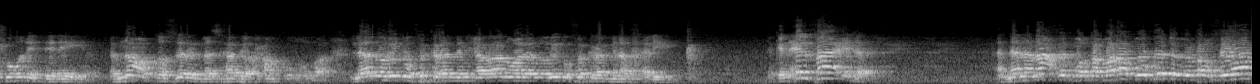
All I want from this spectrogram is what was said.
والشؤون الدينية. امنعوا التصدير المذهبي يرحمكم الله. لا نريد فكرا من إيران ولا نريد فكرا من الخليج. لكن إيه الفائدة؟ أننا نعقد مؤتمرات وكتب وتوصيات.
